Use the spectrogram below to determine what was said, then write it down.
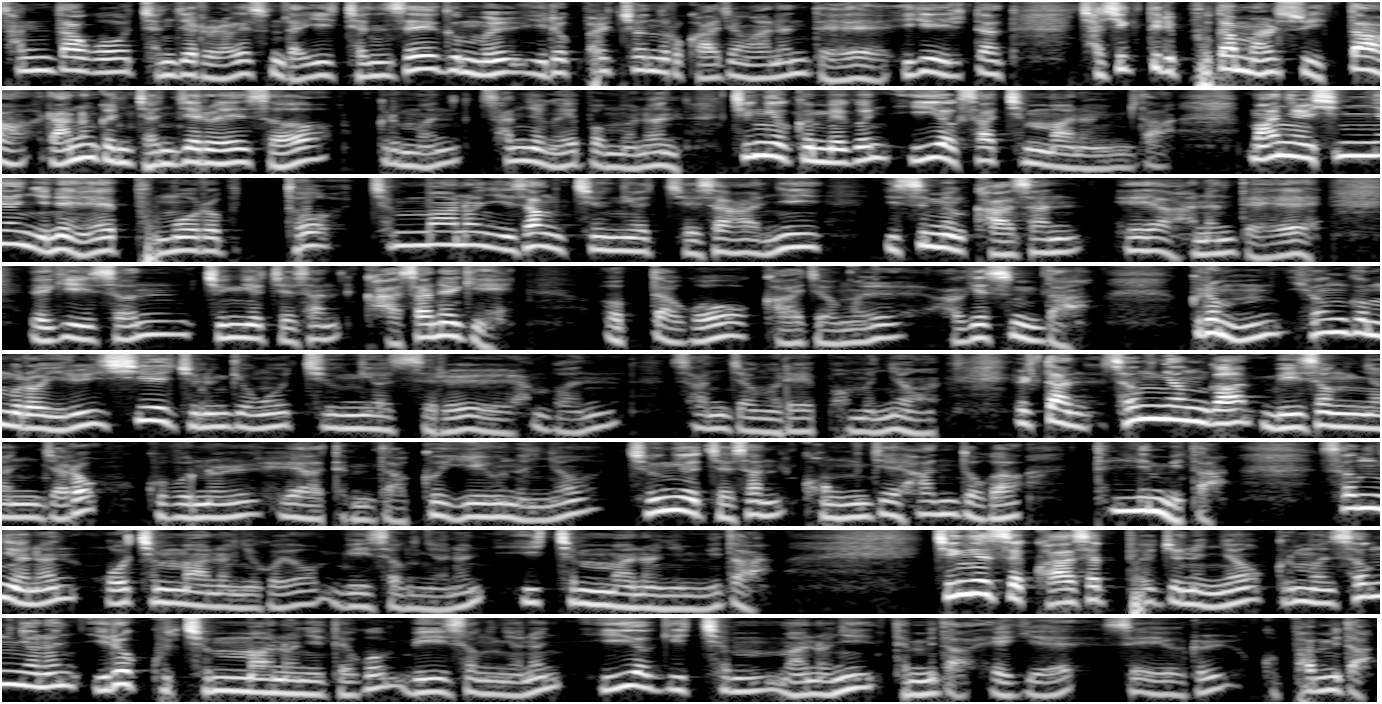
산다고 전제를 하겠습니다. 이 전세금을 1억 8천으로 가정하는데 이게 일단 자식들이 부담할 수 있다라는 건 전제로 해서 그러면 산정해 보면은 증여 금액은 2억 4천만 원입니다. 만일 10년 이내에 부모로부터 천만 원 이상 증여 재산이 있으면 가산해야 하는데 여기선 증여 재산 가산액이 없다고 가정을 하겠습니다. 그럼 현금으로 일시에 주는 경우 증여세를 한번 산정을 해 보면요. 일단 성년과 미성년자로 구분을 해야 됩니다. 그 이유는요. 증여재산 공제 한도가 틀립니다. 성년은 5천만 원이고요. 미성년은 2천만 원입니다. 증여세 과세 표준은요. 그러면 성년은 1억 9천만 원이 되고 미성년은 2억 2천만 원이 됩니다. 여기에 세율을 곱합니다.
